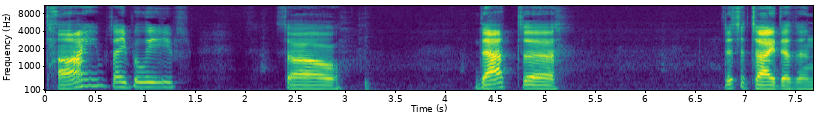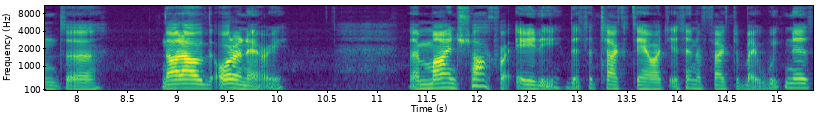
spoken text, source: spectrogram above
times, I believe. So, that, uh, this attack doesn't, uh, not out of the ordinary. The Mind Shock for 80. This attack's damage isn't affected by weakness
